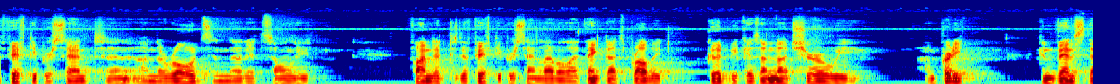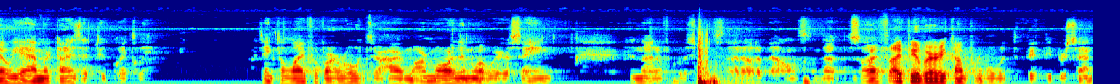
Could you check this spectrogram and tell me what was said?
50% on the roads and that it's only funded to the 50% level. I think that's probably good because I'm not sure we, I'm pretty convinced that we amortize it too quickly. I think the life of our roads are, high- are more than what we are saying, and that, of course, puts that out of balance. And that, so I, I feel very comfortable with the 50%.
